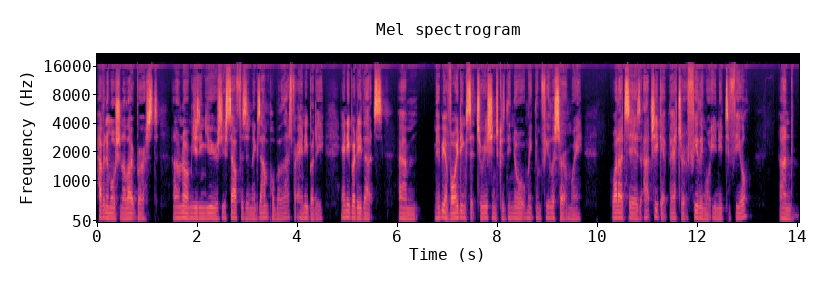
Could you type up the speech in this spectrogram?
have an emotional outburst. I don't know I'm using you yourself as an example, but that's for anybody. Anybody that's um, maybe avoiding situations because they know it will make them feel a certain way. What I'd say is actually get better at feeling what you need to feel and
